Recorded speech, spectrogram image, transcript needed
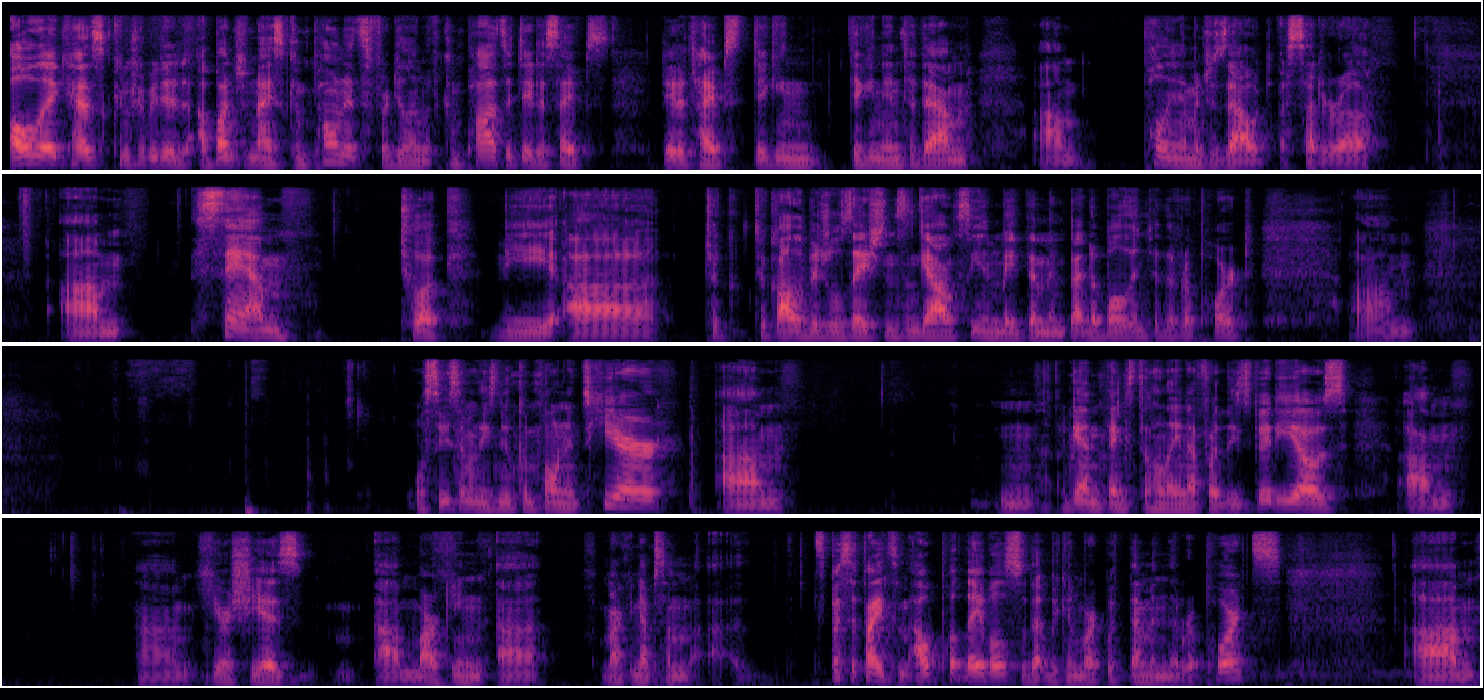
Oleg has contributed a bunch of nice components for dealing with composite data types, data types, digging digging into them, um, pulling images out, etc. Um, Sam took the uh, took took all the visualizations in Galaxy and made them embeddable into the report. Um, we'll see some of these new components here. Um, mm, again, thanks to Helena for these videos. Um, here she is uh, marking uh, marking up some uh, specifying some output labels so that we can work with them in the reports. Um,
